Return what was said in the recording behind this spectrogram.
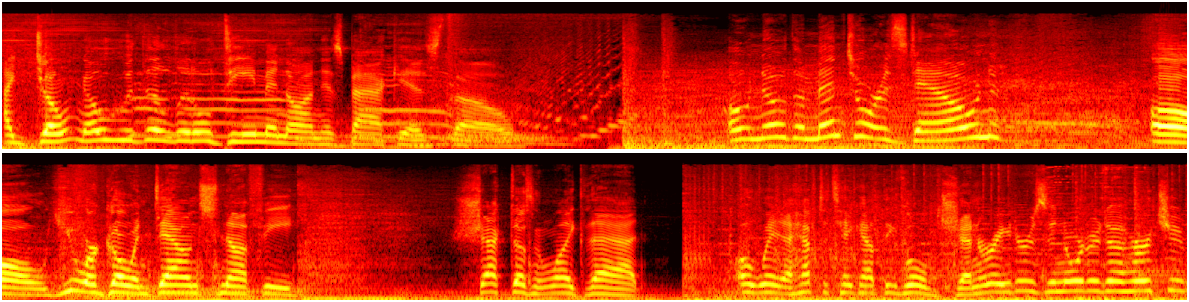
I don't know who the little demon on his back is, though. Oh no, the mentor is down. Oh, you are going down, Snuffy. Shaq doesn't like that. Oh wait, I have to take out these little generators in order to hurt you?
